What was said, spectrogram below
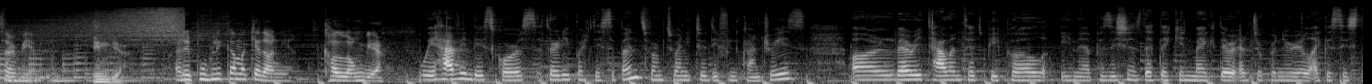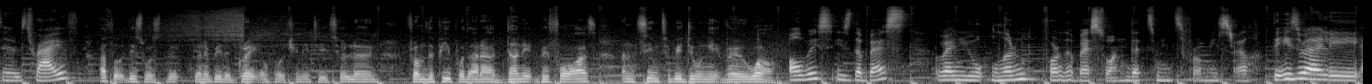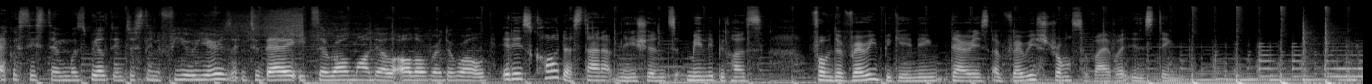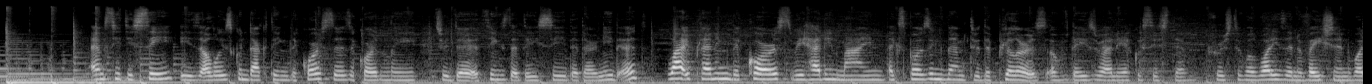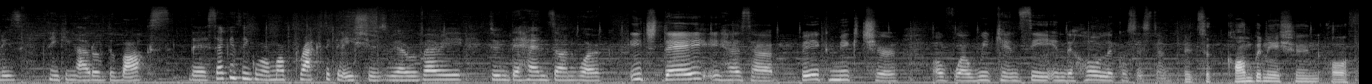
Serbia, India. Repubblica Macedonia, Colombia. We have in this course 30 participants from 22 different countries, all very talented people in uh, positions that they can make their entrepreneurial ecosystem thrive. I thought this was going to be the great opportunity to learn from the people that have done it before us and seem to be doing it very well. always is the best when you learn for the best one. That means from Israel. The Israeli ecosystem was built in just in a few years and today it's a role model all over the world. It is called a startup nation mainly because from the very beginning there is a very strong survival instinct. MCTC is always conducting the courses accordingly to the things that they see that are needed. While planning the course, we had in mind exposing them to the pillars of the Israeli ecosystem. First of all, what is innovation? What is thinking out of the box? The second thing were more practical issues. We are very doing the hands-on work. Each day it has a big mixture of what we can see in the whole ecosystem. It's a combination of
